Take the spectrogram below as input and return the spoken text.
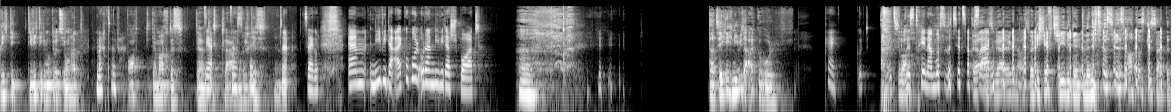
richtig, die richtige Motivation hat, macht's einfach. Braucht, der macht es. Der, ja, ist klar, mache ich das. Ja. ja. Sehr gut. Ähm, nie wieder Alkohol oder nie wieder Sport? Tatsächlich nie wieder Alkohol. Okay, gut. Als Fitnesstrainer musst du das jetzt auch ja, sagen. Es wäre genau, wär geschäftsschädigend, wenn ich das jetzt anders gesagt hätte.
